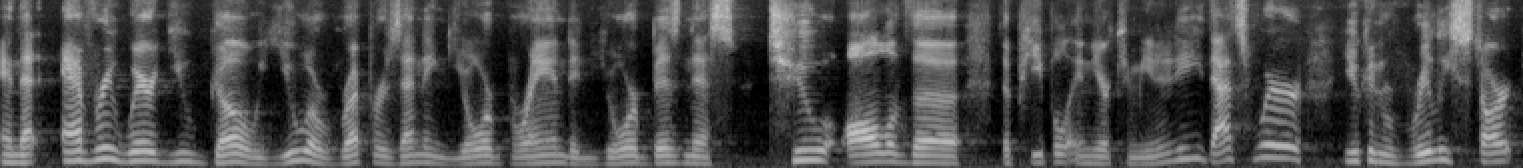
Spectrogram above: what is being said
and that everywhere you go you are representing your brand and your business to all of the the people in your community. That's where you can really start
